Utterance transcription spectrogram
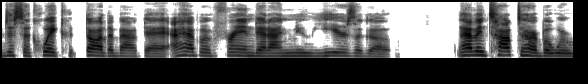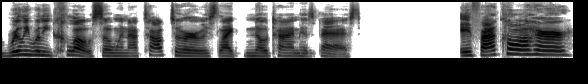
just a quick thought about that. I have a friend that I knew years ago. I haven't talked to her, but we're really, really close. So when I talk to her, it's like no time has passed. If I call her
